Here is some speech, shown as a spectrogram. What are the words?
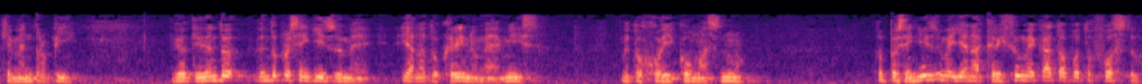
και με ντροπή. Διότι δεν το, δεν το προσεγγίζουμε για να το κρίνουμε εμείς με το χωικό μας νου. Το προσεγγίζουμε για να κρυθούμε κάτω από το φως του.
